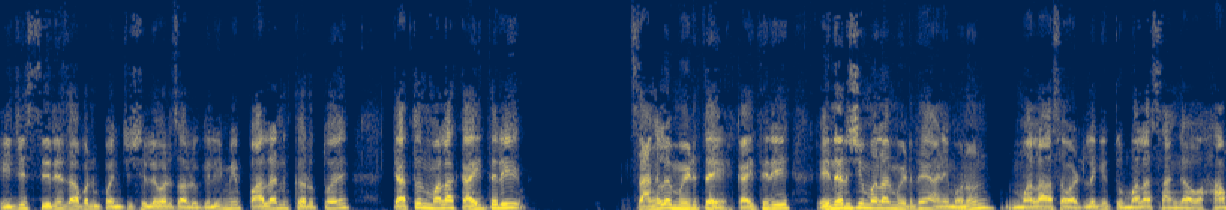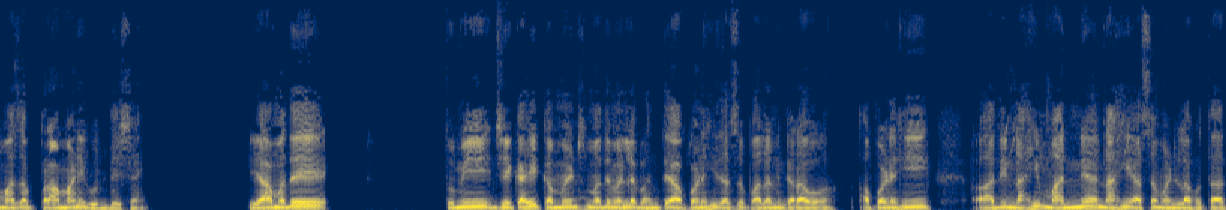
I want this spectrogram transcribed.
ही जी सिरीज आपण पंचशिलेवर चालू केली मी पालन करतोय. त्यातून मला काहीतरी चांगलं मिळतंय काहीतरी एनर्जी मला मिळते आणि म्हणून मला असं वाटलं की तुम्हाला सांगावं. हा माझा प्रामाणिक उद्देश आहे. यामध्ये तुम्ही जे काही कमेंट्समध्ये म्हणले म्हणते आपणही त्याचं पालन करावं. आपणही आधी नाही मान्य नाही असं म्हणला होतात.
